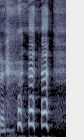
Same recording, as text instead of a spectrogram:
te,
